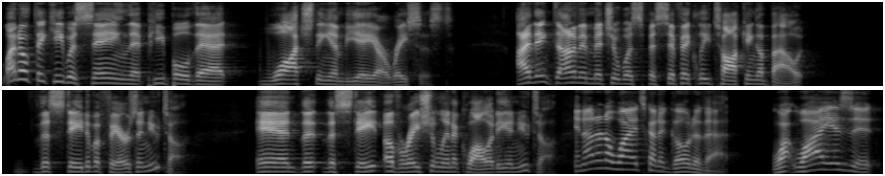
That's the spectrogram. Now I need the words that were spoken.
Well, I don't think he was saying that people that watch the NBA are racist. I think Donovan Mitchell was specifically talking about the state of affairs in Utah and the, the state of racial inequality in Utah. And I don't know why it's got to go to that. Why, why is it,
